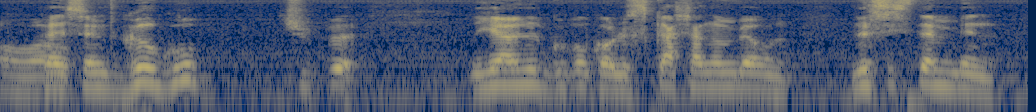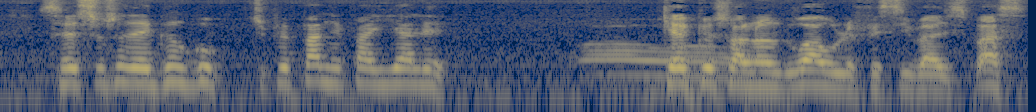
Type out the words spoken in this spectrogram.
Oh, wow. C'est un grand groupe. Tu peux. Il y a un autre groupe encore, le Skacha Number One, le System Ben. Ce sont des grands groupes. Tu peux pas ne pas y aller. Wow. Quel que soit l'endroit où le festival se passe,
